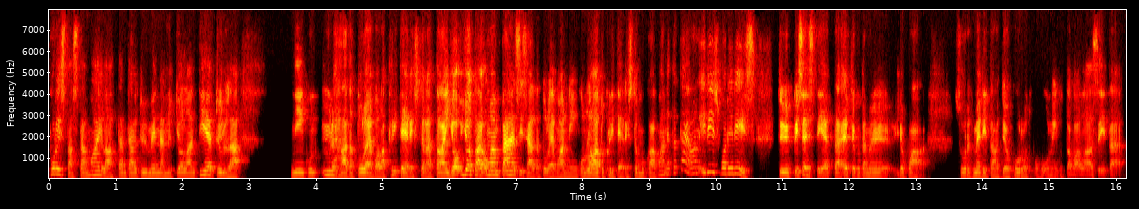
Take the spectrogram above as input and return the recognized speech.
puristaa sitä mailaa, että tämän täytyy mennä nyt jollain tietyllä niin kuin ylhäältä tulevalla kriteeristöllä tai jo, jotain oman pään sisältä tulevan niin kuin laatukriteeristön mukaan, vaan että tämä on it is what it is tyyppisesti, että, että joku tämmöinen jopa suuret meditaatiokurut puhuu niin kuin tavallaan siitä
